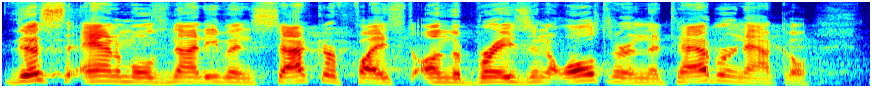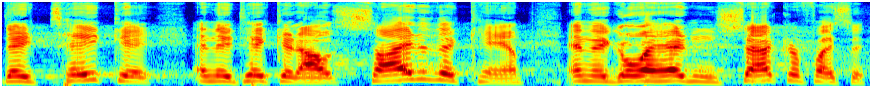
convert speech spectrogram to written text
This animal is not even sacrificed on the brazen altar in the tabernacle. They take it and they take it outside of the camp and they go ahead and sacrifice it.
